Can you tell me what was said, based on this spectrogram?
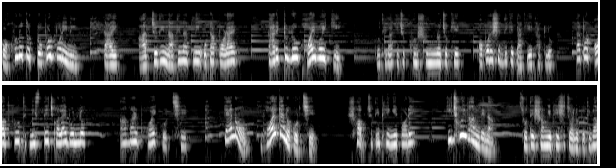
কখনো তো টোপর পড়িনি। তাই আজ যদি নাতি নাতনি ওটা পড়ায়, তার একটু লোভ হয় বই কি? প্রতিভা কিছুক্ষণ শূন্য চোখে অপরেশের দিকে তাকিয়ে থাকল, তারপর অদ্ভুত নিস্তেজ গলায় বলল, আমার ভয় করছে। কেন? ভয় কেন করছে? সব যদি ভেঙে পড়ে, কিছুই ভাঙবে না। স্রোতের সঙ্গে ভেসে চলো প্রতিভা।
